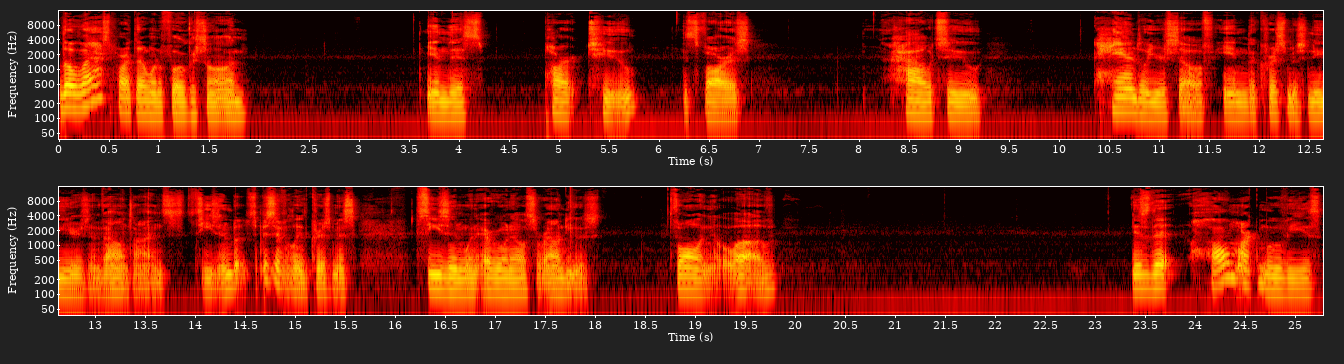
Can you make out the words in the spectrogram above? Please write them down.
The last part that I want to focus on in this part two as far as how to handle yourself in the Christmas, New Year's, and Valentine's season, but specifically the Christmas season when everyone else around you is falling in love, is that Hallmark movies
